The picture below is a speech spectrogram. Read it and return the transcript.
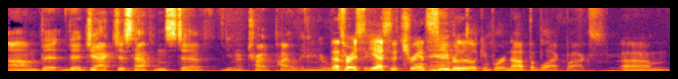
Um, that that Jack just happens to have you know tried piloting or That's whatever. right. So, yes, the transceiver And- they're looking for, not the black box. Um,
